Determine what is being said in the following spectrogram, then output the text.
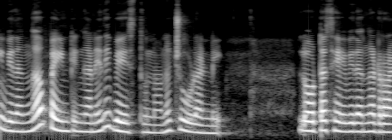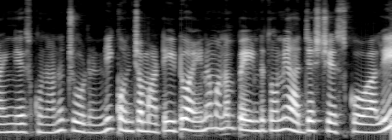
ఈ విధంగా పెయింటింగ్ అనేది వేస్తున్నాను. చూడండి. లోటస్ ఏ విధంగా డ్రాయింగ్ చేసుకున్నాను చూడండి. కొంచెం అటు ఇటు అయినా మనం పెయింట్తోనే అడ్జస్ట్ చేసుకోవాలి.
